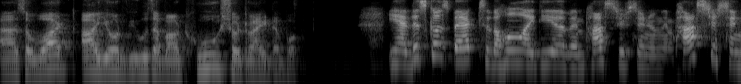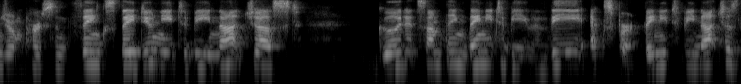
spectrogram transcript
Uh, so, what are your views about who should write a book? Yeah, this goes back to the whole idea of imposter syndrome. The imposter syndrome person thinks they do need to be not just good at something, they need to be the expert. They need to be not just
